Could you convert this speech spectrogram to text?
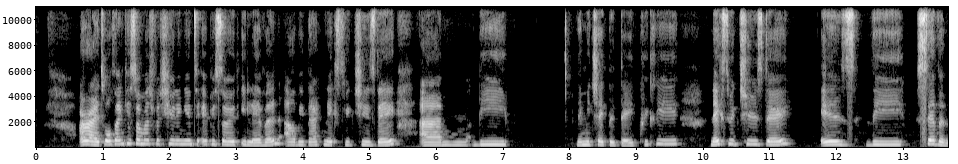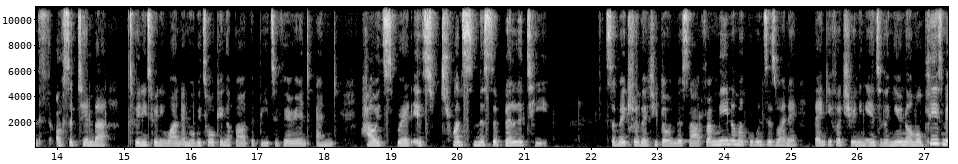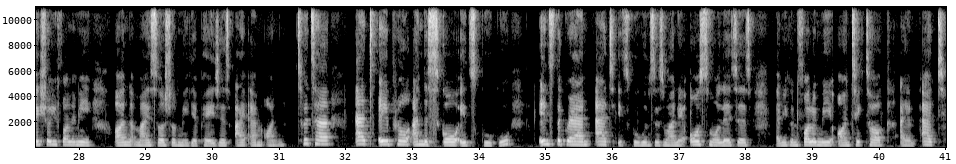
All right. Well, thank you so much for tuning in to episode 11. I'll be back next week, Tuesday. Um, the let me check the date quickly. Next week, Tuesday, is the 7th of September 2021, and we'll be talking about the beta variant and how it spread, its transmissibility. So make sure that you don't miss out. From me, Nomagugu Ntsizwane, thank you for tuning in to the new normal. Please make sure you follow me on my social media pages. I am on Twitter at April underscore it's Gugu. Instagram at it's Gugu all small letters. And you can follow me on TikTok. I am at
